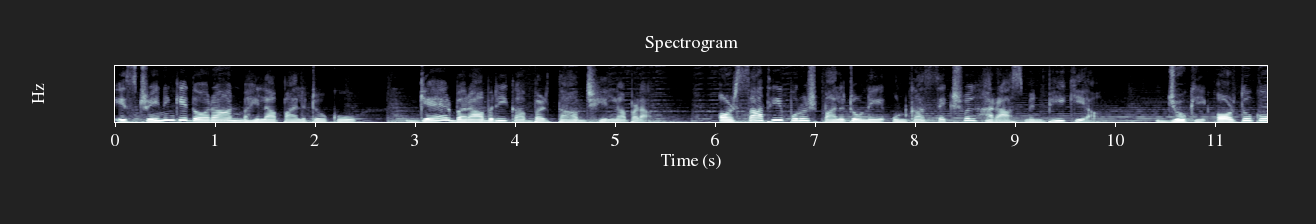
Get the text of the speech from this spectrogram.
इस ट्रेनिंग के दौरान महिला पायलटों को गैर बराबरी का बर्ताव झेलना पड़ा और साथ ही पुरुष पायलटों ने उनका सेक्सुअल हरासमेंट भी किया, जो कि औरतों को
